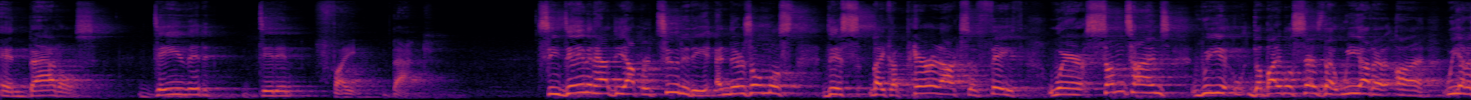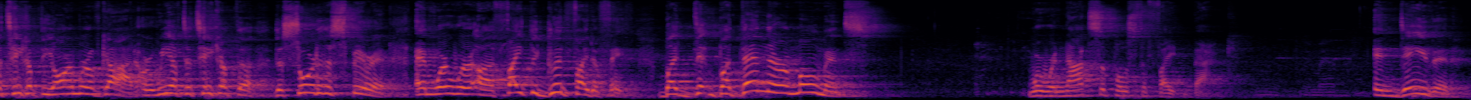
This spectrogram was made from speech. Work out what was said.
and battles, David didn't fight back. See, David had the opportunity, and there's almost this like a paradox of faith where sometimes we, the Bible says that we gotta, uh, we gotta take up the armor of God, or we have to take up the, the sword of the Spirit, and where we're uh, fight the good fight of faith. But, but then there are moments where we're not supposed to fight back. And David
